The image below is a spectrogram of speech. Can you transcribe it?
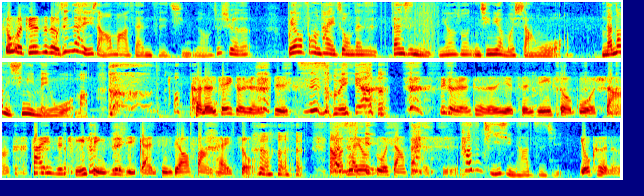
所以我觉得这个我真的很想要骂三字经，你知道吗？就觉得不要放太重，但是但是你你要说你今天有没有想我？难道你心里没我吗？可能这个人是 是怎么样？这个人可能也曾经受过伤，他一直提醒自己感情不要放太重，然后他又做相反的事，他是提醒他自己，有可能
